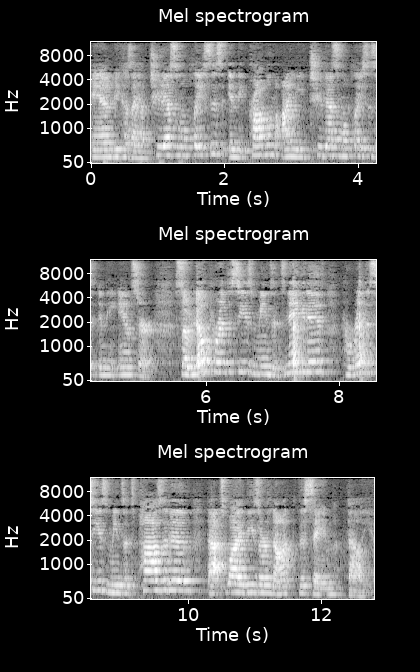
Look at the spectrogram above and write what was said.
And because I have two decimal places in the problem, I need two decimal places in the answer. So no parentheses means it's negative, parentheses means it's positive. That's why these are not the same values.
